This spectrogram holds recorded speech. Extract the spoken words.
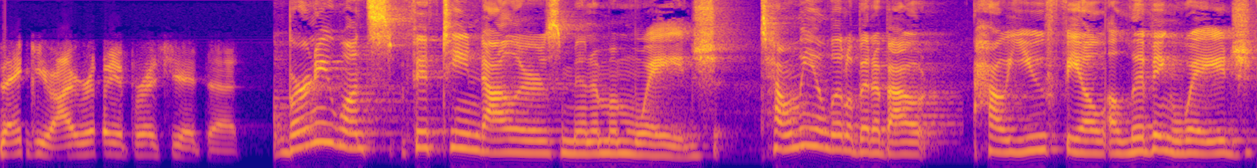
Thank you. I really appreciate that. Bernie wants $15 minimum wage. Tell me a little bit about how you feel a living wage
